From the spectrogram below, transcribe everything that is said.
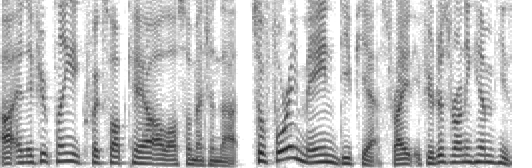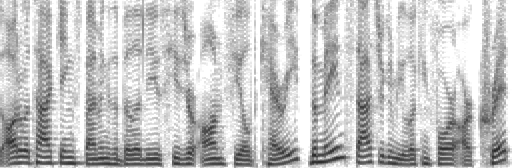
Uh, and if you're playing a quick swap Kaya, I'll also mention that. So for a main DPS, right, if you're just running him, he's auto attacking, spamming his abilities, he's your on-field carry. The main stats you're going to be looking for are crit,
